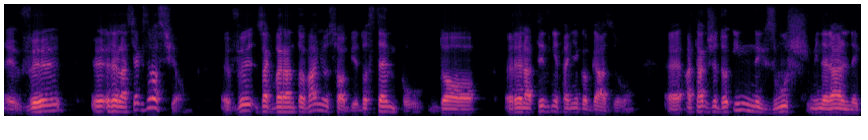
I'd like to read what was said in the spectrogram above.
w relacjach z Rosją, w zagwarantowaniu sobie dostępu do relatywnie taniego gazu, E, a także do innych złóż mineralnych,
